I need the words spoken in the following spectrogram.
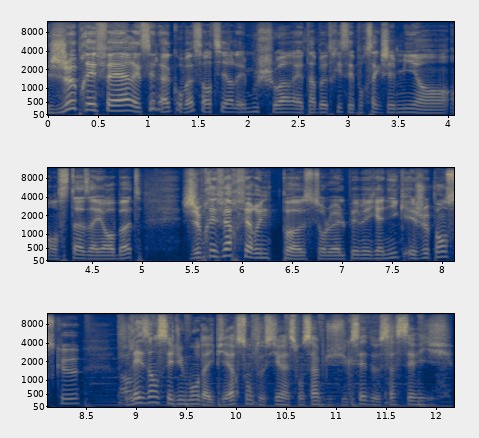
Je préfère, et c'est là qu'on va sortir les mouchoirs et être un peu triste, c'est pour ça que j'ai mis en, Stase Aerobot, je préfère faire une pause sur le LP mécanique et je pense que... L'aisance et l'humour d'Hypierre sont aussi responsables du succès de sa série.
